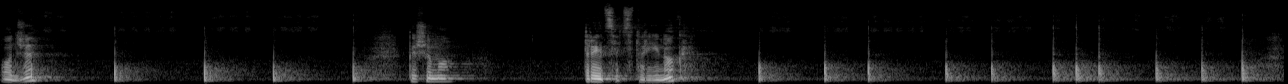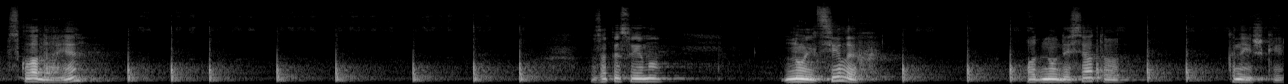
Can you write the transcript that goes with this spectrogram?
Отже. Пишемо 30 сторінок. Складає. Записуємо 0,1 книжки.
